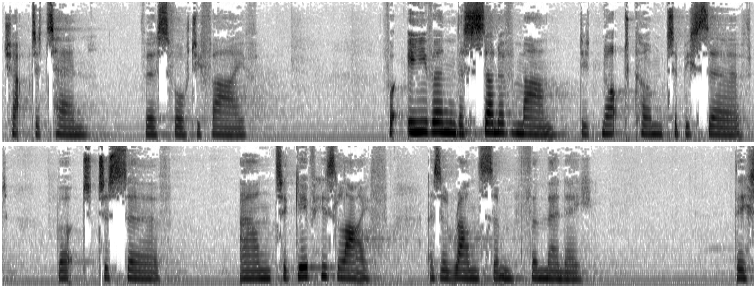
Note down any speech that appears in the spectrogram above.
chapter 10, verse 45. For even the Son of Man did not come to be served, but to serve, and to give his life as a ransom for many. This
